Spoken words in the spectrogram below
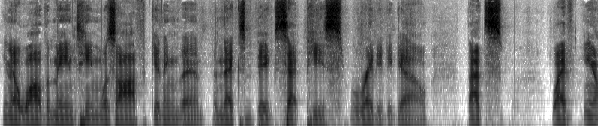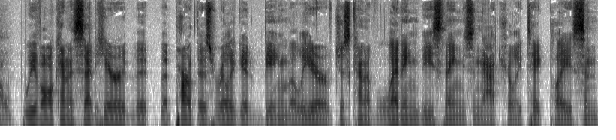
you know while the main team was off getting the the next big set piece ready to go that's why you know we've all kind of said here that that Partha is really good being the leader of just kind of letting these things naturally take place and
